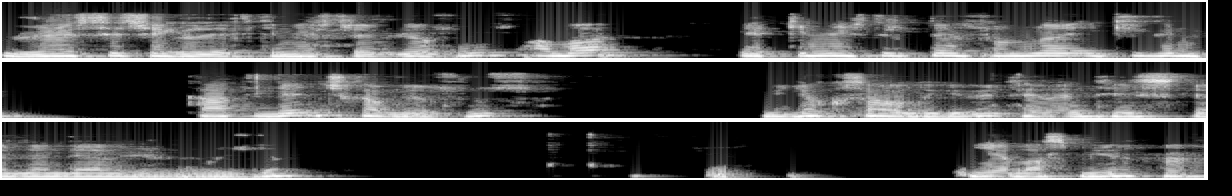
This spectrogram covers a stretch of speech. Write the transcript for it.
ücretsiz şekilde etkinleştirebiliyorsunuz ama etkinleştirdikten sonra iki gün tatilden çıkamıyorsunuz. Video kısa oldu gibi hemen tesislerden devam edelim o yüzden. Niye basmıyor? Heh.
